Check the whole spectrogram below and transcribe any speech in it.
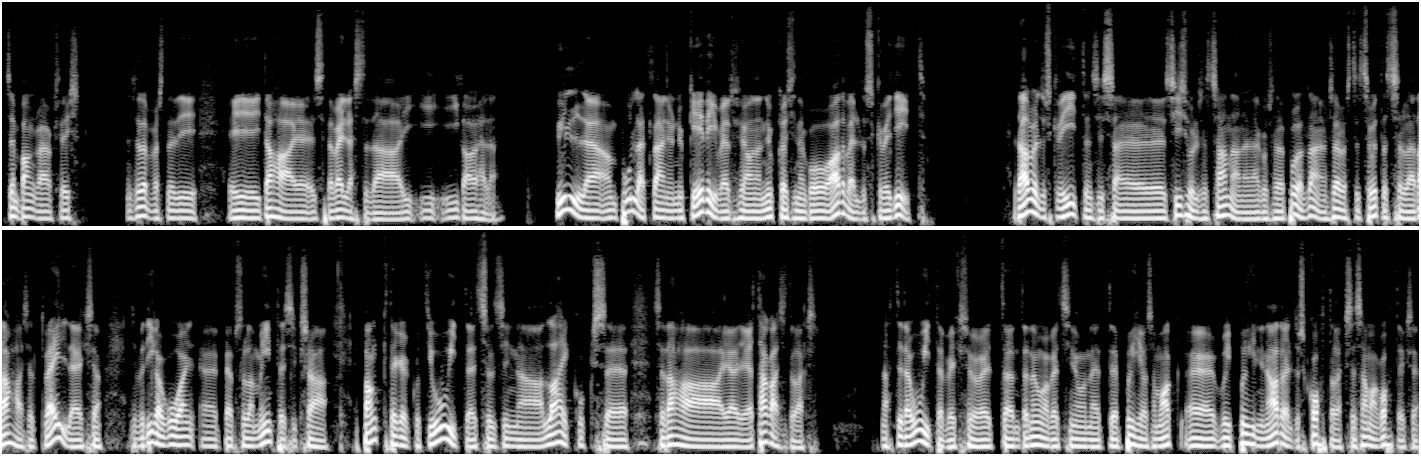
see on panga jaoks risk ja sellepärast nad ei, ei, ei taha seda väljastada igaühele küll on bullet line on niisugune eriversioon, on niisugune asi nagu arvelduskrediit. et arvelduskrediit on siis äh, sisuliselt sarnane nagu selle bullet line, sellepärast et sa võtad selle raha sealt välja, eks ju, ja sa pead iga kuu äh,, peab sul olema intressiks raha. pank tegelikult ei huvita, et sul sinna laekuks see, see raha ja, ja tagasi tuleks noh, teda huvitab, eks ju, et ta nõuab, et sinu need põhiosa mak- äh, või põhiline arvelduskoht oleks seesama koht, eks ju.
